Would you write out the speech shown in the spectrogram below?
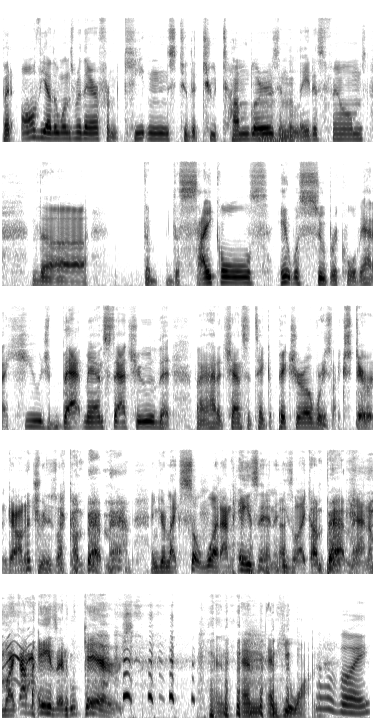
But all the other ones were there from Keaton's to the two tumblers in the Mm-hmm. latest films, the the the cycles. It was super cool. They had a huge Batman statue that like, I had a chance to take a picture of, where he's like staring down at you and He's like, "I'm Batman," and you're like, "So what? I'm Hazen," and he's like, "I'm Batman." I'm like, "I'm Hazen. Who cares?" and and and he won. Oh boy.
